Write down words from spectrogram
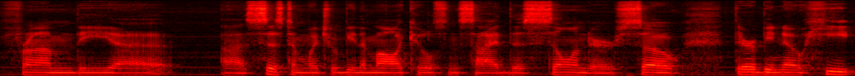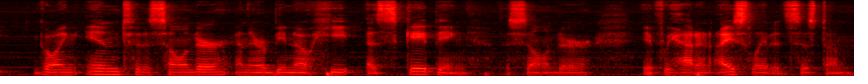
from the uh, uh, system, which would be the molecules inside this cylinder. So there would be no heat going into the cylinder and there would be no heat escaping the cylinder if we had an isolated system.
